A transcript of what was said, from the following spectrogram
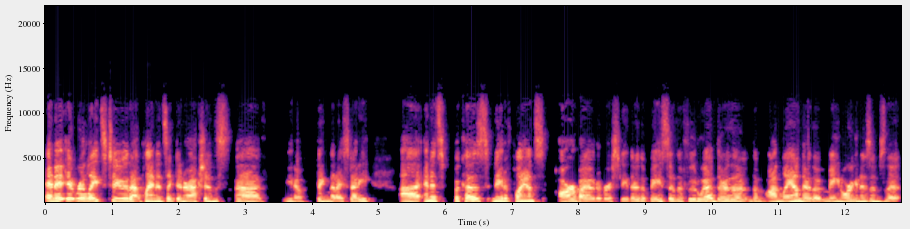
and it, it, relates to that plant insect interactions, uh, you know, thing that I study. Uh, and it's because native plants are biodiversity. They're the base of the food web. They're the, the on land. They're the main organisms that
